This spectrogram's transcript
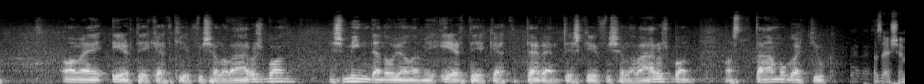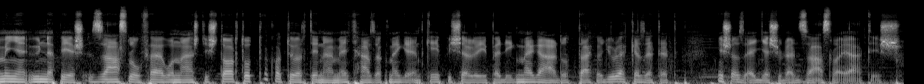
amely értéket képvisel a városban, és minden olyan, ami értéket teremt és képvisel a városban, azt támogatjuk. Az eseményen ünnepés zászlófelvonást is tartottak, a történelmi egyházak megjelent képviselői pedig megáldották a gyülekezetet és az Egyesület zászlaját is.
